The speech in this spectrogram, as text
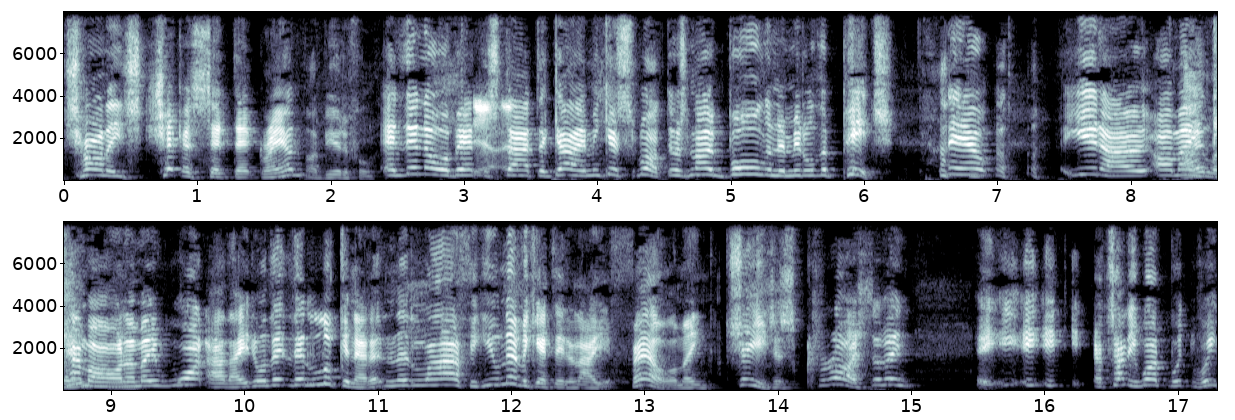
Chinese checker set that ground. Oh, beautiful. And then they were about Yeah. to start the game, and guess what? There was no ball in the middle of the pitch. Now, you know, I mean, A-League, come on. yeah. I mean, what are they doing? They're, they're looking at it and they're laughing. You'll never get that in AFL. I mean, Jesus Christ. I mean, it, it, it, I tell you what, we, we,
